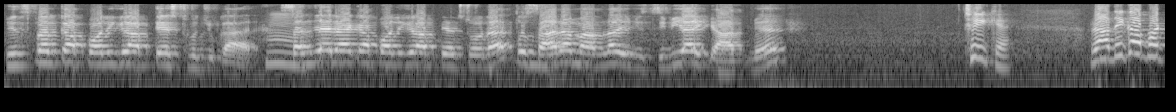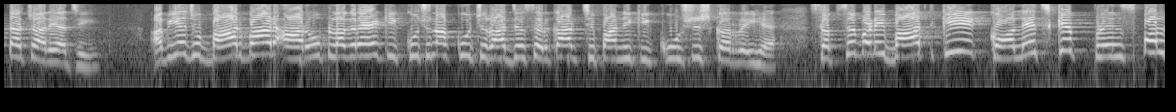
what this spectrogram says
प्रिंसिपल का पॉलीग्राफ टेस्ट हो चुका है। हम्म। संजय राय का पॉलीग्राफ टेस्ट हो रहा है तो सारा मामला सीबीआई के हाथ में ठीक है। राधिका भट्टाचार्य जी अब ये जो बार बार आरोप लग रहे हैं कि कुछ ना कुछ राज्य सरकार छिपाने की कोशिश कर रही है सबसे बड़ी बात कि कॉलेज के प्रिंसिपल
